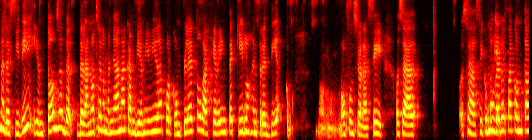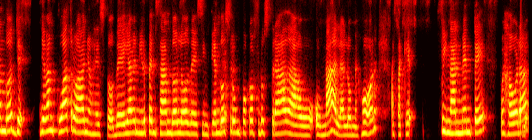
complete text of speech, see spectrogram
me decidí y entonces de, de, la noche a la mañana cambié mi vida por completo, bajé 20 kilos en tres días, como, no, no, no funciona así. O sea, o sea, así como okay. Vero está contando, llevan cuatro años esto, de ella venir pensándolo, de sintiéndose un poco frustrada o, o mal a lo mejor, hasta que finalmente, pues ahora,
